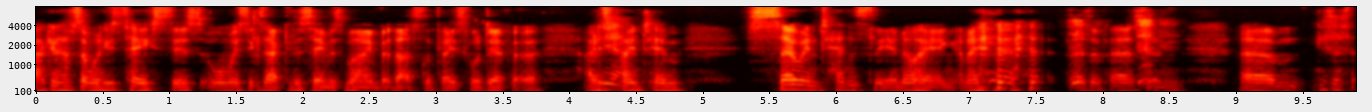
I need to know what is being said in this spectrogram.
I can have someone whose taste is almost exactly the same as mine, but that's the place we'll differ. I just Yeah. find him so intensely annoying, and I, as a person, um, he's just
